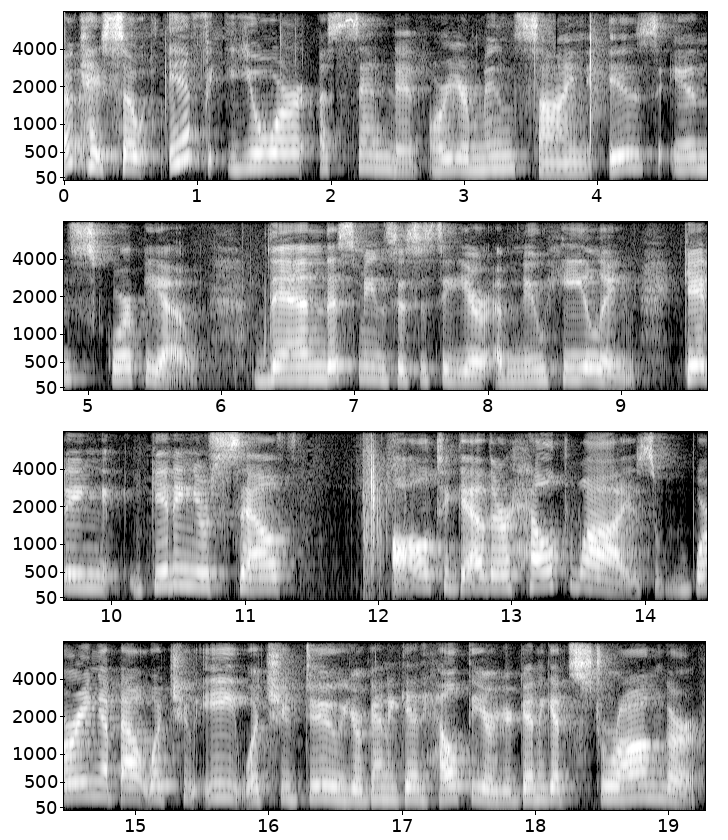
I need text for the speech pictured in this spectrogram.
Okay, so if your ascendant or your moon sign is in Scorpio, then this means this is the year of new healing, getting, getting yourself all together health-wise, worrying about what you eat, what you do. You're going to get healthier. You're going to get stronger.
